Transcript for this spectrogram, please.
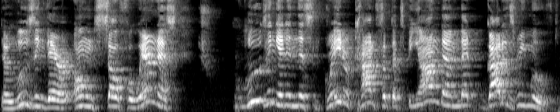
they're losing their own self awareness, losing it in this greater concept that's beyond them that God has removed.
